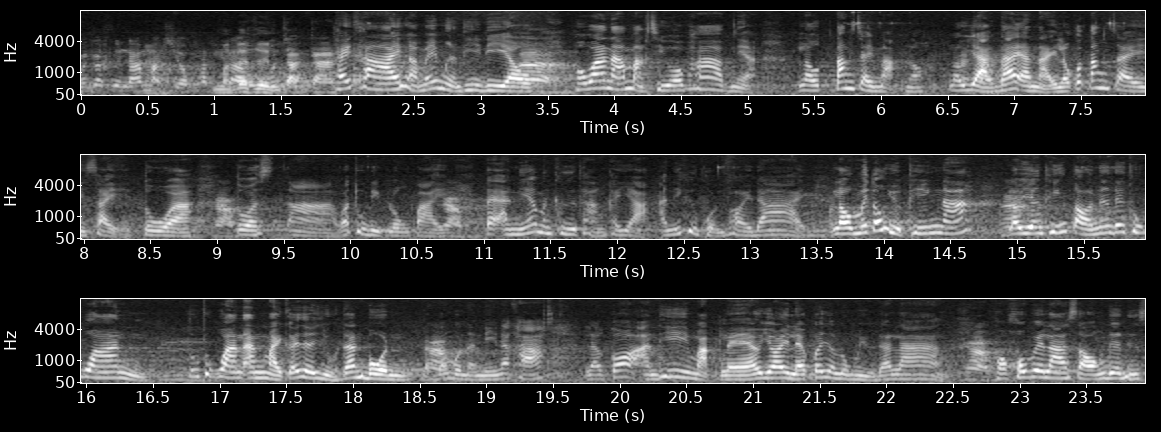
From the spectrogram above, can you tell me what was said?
มันก็คือน้ำหมักชีวภาพที่มันเราก็คือรู้จักกัน คล้ายๆค่ะไม่เหมือนทีเดียว อ่า เพราะว่าน้ำหมักชีวภาพเนี่ยเราตั้งใจหมักเนาะเราอยากได้อันไหนเราก็ตั้งใจใส่ตัวครับตัวอ่าวัตถุดิบลงไป ครับแต่อันเนี้ยมันคือถังขยะอันนี้คือผลพลอยได้ เราไม่ต้องหยุดทิ้งนะเรายังทิ้งต่อเนื่องได้ทุกวัน อืมทุกๆวันอันใหม่ก็จะอยู่ด้านบนแบครับบด้านบนอันนี้นะคะ แล้วก็อันที่หมักแล้วย่อยแล้วก็จะลงมาอยู่ด้านล่าง ครับพอครบเวลา 2 เดือนถึง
